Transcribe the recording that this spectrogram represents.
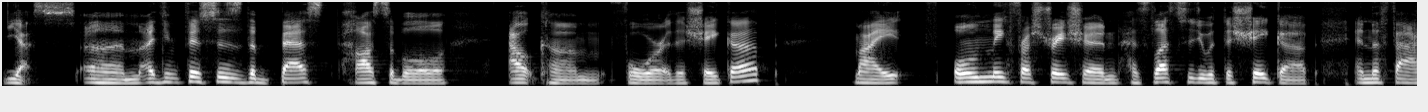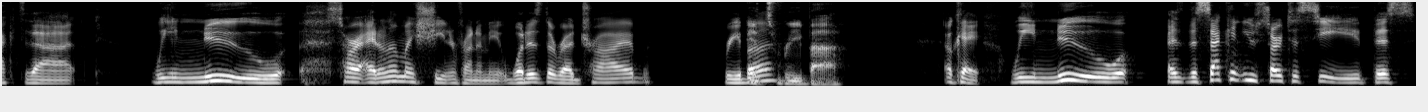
Yes. Um, I think this is the best possible outcome for the shakeup. My only frustration has less to do with the shakeup and the fact that we knew. Sorry, I don't have my sheet in front of me. What is the red tribe? Reba? It's Reba. Okay. We knew as the second you start to see this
